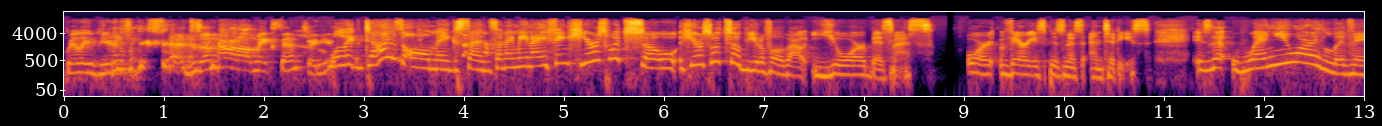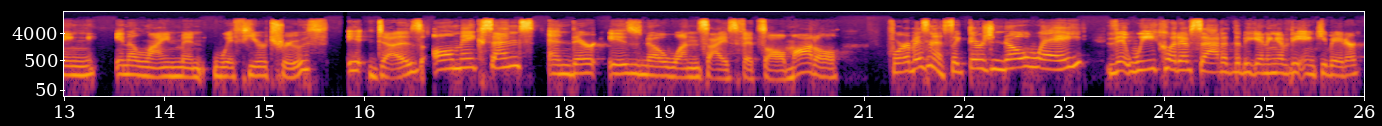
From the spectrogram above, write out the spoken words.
Really beautifully said. Somehow it all makes sense when you. Well, it does all make sense, and I mean, I think here's what's so here's what's so beautiful about your business or various business entities is that when you are living in alignment with your truth, it does all make sense, and there is no one size fits all model for a business. Like, there's no way that we could have sat at the beginning of the incubator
